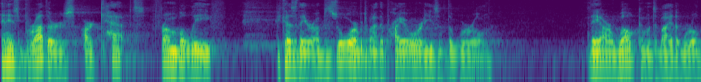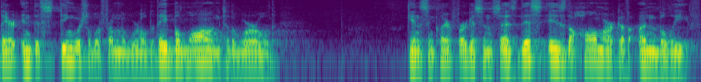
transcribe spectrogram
And his brothers are kept from belief because they are absorbed by the priorities of the world. They are welcomed by the world. They are indistinguishable from the world. They belong to the world. Again, Sinclair Ferguson says this is the hallmark of unbelief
